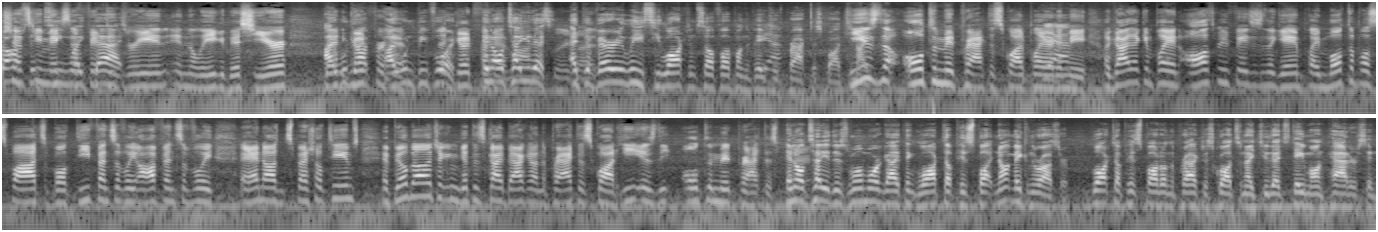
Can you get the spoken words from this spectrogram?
Olszewski makes team a like that? 53 in, in the league this year, I would not. I wouldn't be for Then it. Good for and I'll tell you this: honestly, at the very least, he locked himself up on the Patriots Yeah. practice squad He is the ultimate practice squad player Yeah. to me. A guy that can play in all three phases of the game, play multiple spots, both defensively, offensively, and on special teams. If Bill Belichick can get this guy back on the practice squad, he is the ultimate practice player. And I'll tell you, there's one more guy I think locked up his spot, not making the roster, locked up his spot on the practice squad tonight too. That's Damoun Patterson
